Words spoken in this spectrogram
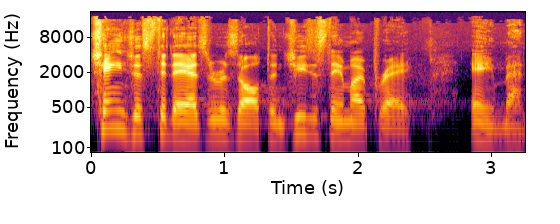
change us today as a result. In Jesus' name I pray. Amen.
